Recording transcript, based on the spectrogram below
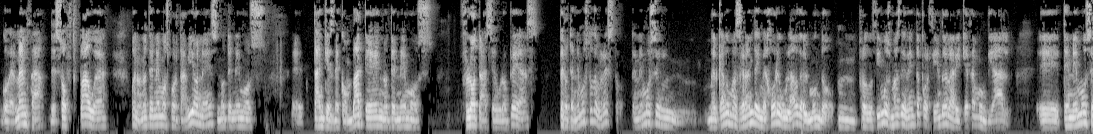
gobernanza, de soft power. Bueno, no tenemos portaaviones, no tenemos eh, tanques de combate, no tenemos flotas europeas, pero tenemos todo el resto. Tenemos el mercado más grande y mejor regulado del mundo. Mm, producimos más de 20% de la riqueza mundial. Eh, tenemos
